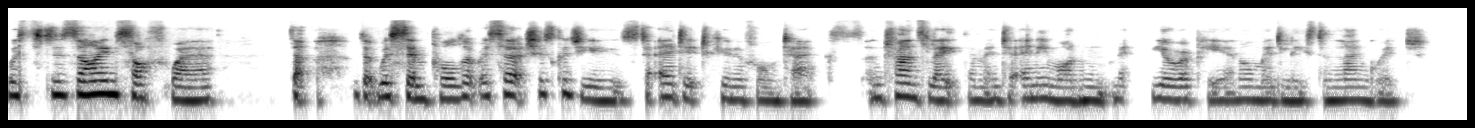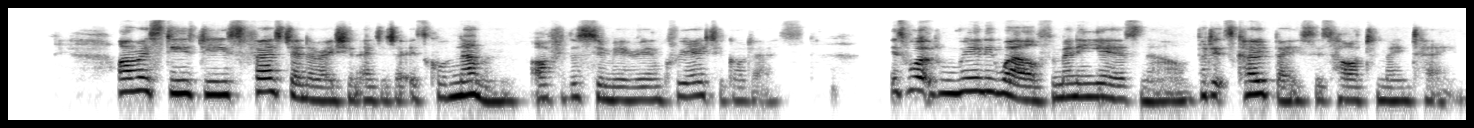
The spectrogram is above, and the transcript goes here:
was to design software that, that was simple that researchers could use to edit cuneiform texts and translate them into any modern European or Middle Eastern language. RSDG's first generation editor is called Nammu, after the Sumerian creator goddess. It's worked really well for many years now, but its code base is hard to maintain.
